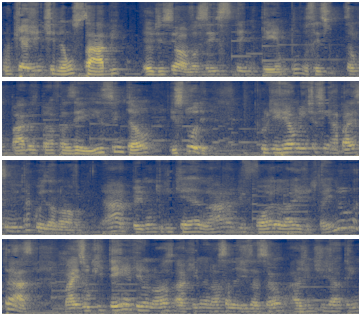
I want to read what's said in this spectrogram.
o que a gente não sabe. Eu disse, ó, vocês têm tempo, vocês são pagos para fazer isso, então estude. Porque realmente assim, aparece muita coisa nova. Ah, pergunta o que que é lá de fora, lá, a gente tá indo atrás. Mas o que tem aqui, no nosso, aqui na nossa legislação, a gente já tem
